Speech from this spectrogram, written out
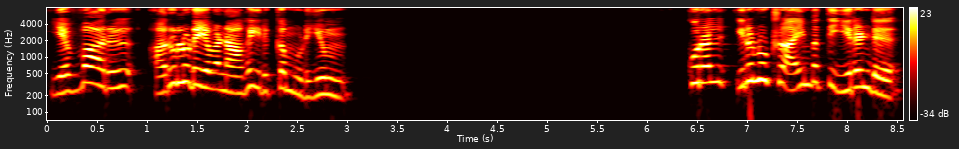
எவ்வாறு அருளுடையவனாக இருக்க முடியும்? குறள் இருநூற்று ஐம்பத்தி இரண்டு.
